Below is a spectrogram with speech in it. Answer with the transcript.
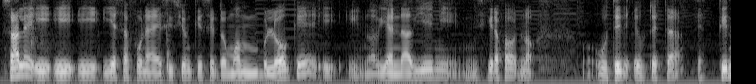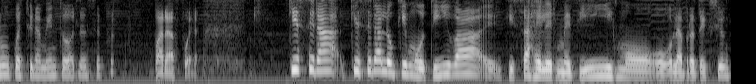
Sale y, y, y esa fue una decisión que se tomó en bloque y, no había nadie ni, ni siquiera a favor. No, Usted, usted está, tiene un cuestionamiento de orden sexual para afuera. ¿Qué será, ¿Qué será lo que motiva eh, quizás el hermetismo o la protección?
